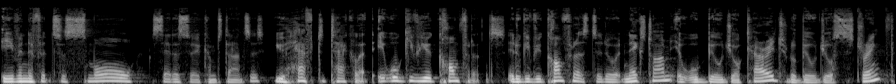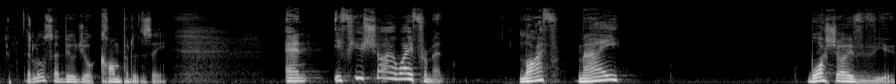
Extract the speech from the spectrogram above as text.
even if it's a small set of circumstances. You have to tackle it. It will give you confidence. It'll give you confidence to do it next time. It will build your courage. It'll build your strength. It'll also build your competency. And if you shy away from it, life may wash over you.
